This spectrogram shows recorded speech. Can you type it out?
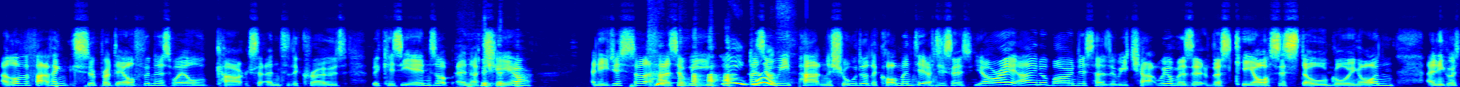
I love the fact. I think Super Delphin as well carks it into the crowd because he ends up in a chair and he just sort of has a wee yeah, has a wee pat on the shoulder. The commentator just says, "You all right? I know." Baron just has a wee chat with him as it, this chaos is still going on, and he goes,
